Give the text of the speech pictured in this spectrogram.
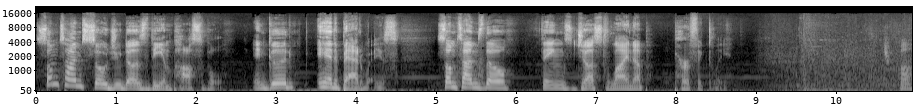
Sometimes Soju does the impossible, in good and bad ways. Sometimes, though, things just line up perfectly. tue pas.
